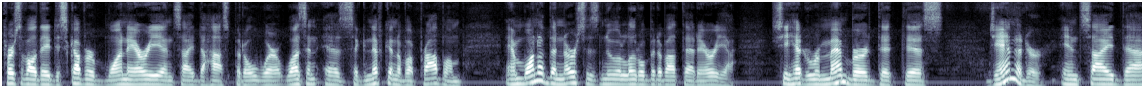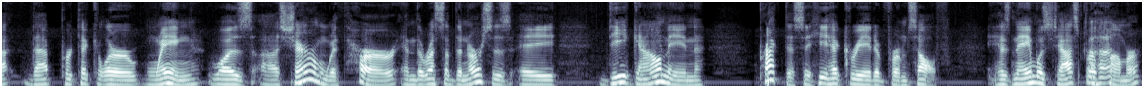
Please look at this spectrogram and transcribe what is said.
first of all, they discovered one area inside the hospital where it wasn't as significant of a problem, and one of the nurses knew a little bit about that area. She had remembered that this janitor inside that that particular wing was uh, sharing with her and the rest of the nurses a degowning practice that he had created for himself. His name was Jasper Palmer,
